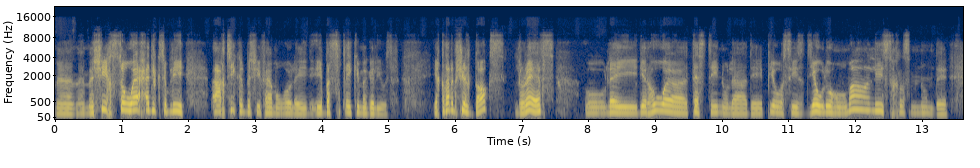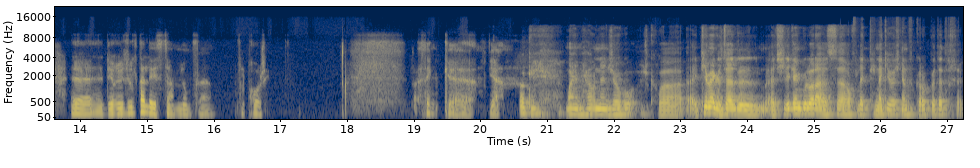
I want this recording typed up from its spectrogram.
ماشي خصو واحد يكتب ليه article باش يفهمه ولا يبسط ليه كما قال يوسف. يقدر يمشي لل docs ال refs ولا يدير هو testing ولا des POCs ديالو هما اللي يستخلص منهم des des résultats اللي يستعملهم في في ال projet I think uh, yeah. okay. المهم حاولنا نجاوبوا كيما قلت هذا الشيء اللي كنقولوا راه reflect حنا كيفاش كنفكروا peut-être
